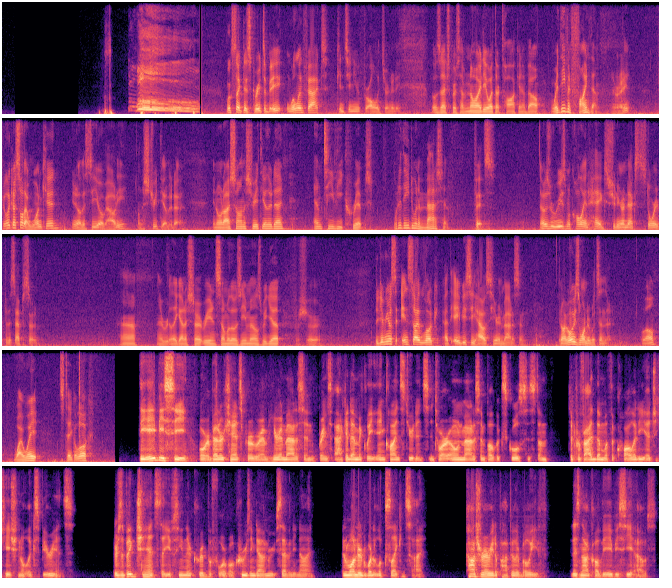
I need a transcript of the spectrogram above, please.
Looks like this great debate will, in fact, continue for all eternity. Those experts have no idea what they're talking about. Where'd they even find them? All right. I feel like I saw that one kid, you know, the CEO of Audi, on the street the other day. You know what I saw on the street the other day? MTV Cribs. What are they doing in Madison? Fitz. That was Ruiz, McCauley, and Heggs shooting our next story for this episode. Uh, I really gotta start reading some of those emails we get. For sure. They're giving us an inside look at the ABC house here in Madison. You know, I've always wondered what's in there. Well, why wait? Let's take a look. The ABC, or Better Chance program here in Madison, brings academically inclined students into our own Madison public school system to provide them with a quality educational experience. There's a big chance that you've seen their crib before while cruising down Route 79 and wondered what it looks like inside. Contrary to popular belief, it is not called the ABC House,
